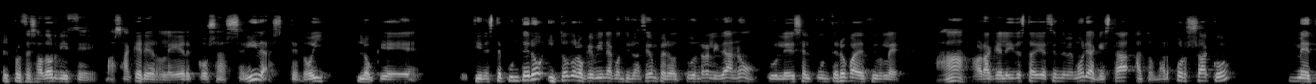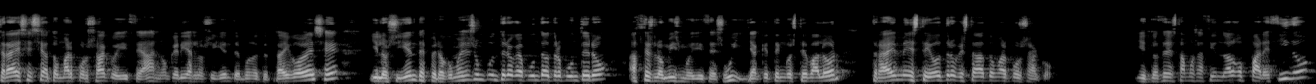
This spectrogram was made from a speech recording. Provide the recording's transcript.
el procesador dice, vas a querer leer cosas seguidas, te doy lo que tiene este puntero y todo lo que viene a continuación, pero tú en realidad no, tú lees el puntero para decirle, ah, ahora que he leído esta dirección de memoria que está a tomar por saco, me traes ese a tomar por saco y dice, ah, no querías lo siguiente, bueno, te traigo ese y los siguientes, pero como ese es un puntero que apunta a otro puntero, haces lo mismo y dices, uy, ya que tengo este valor, tráeme este otro que está a tomar por saco. Y entonces estamos haciendo algo parecido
